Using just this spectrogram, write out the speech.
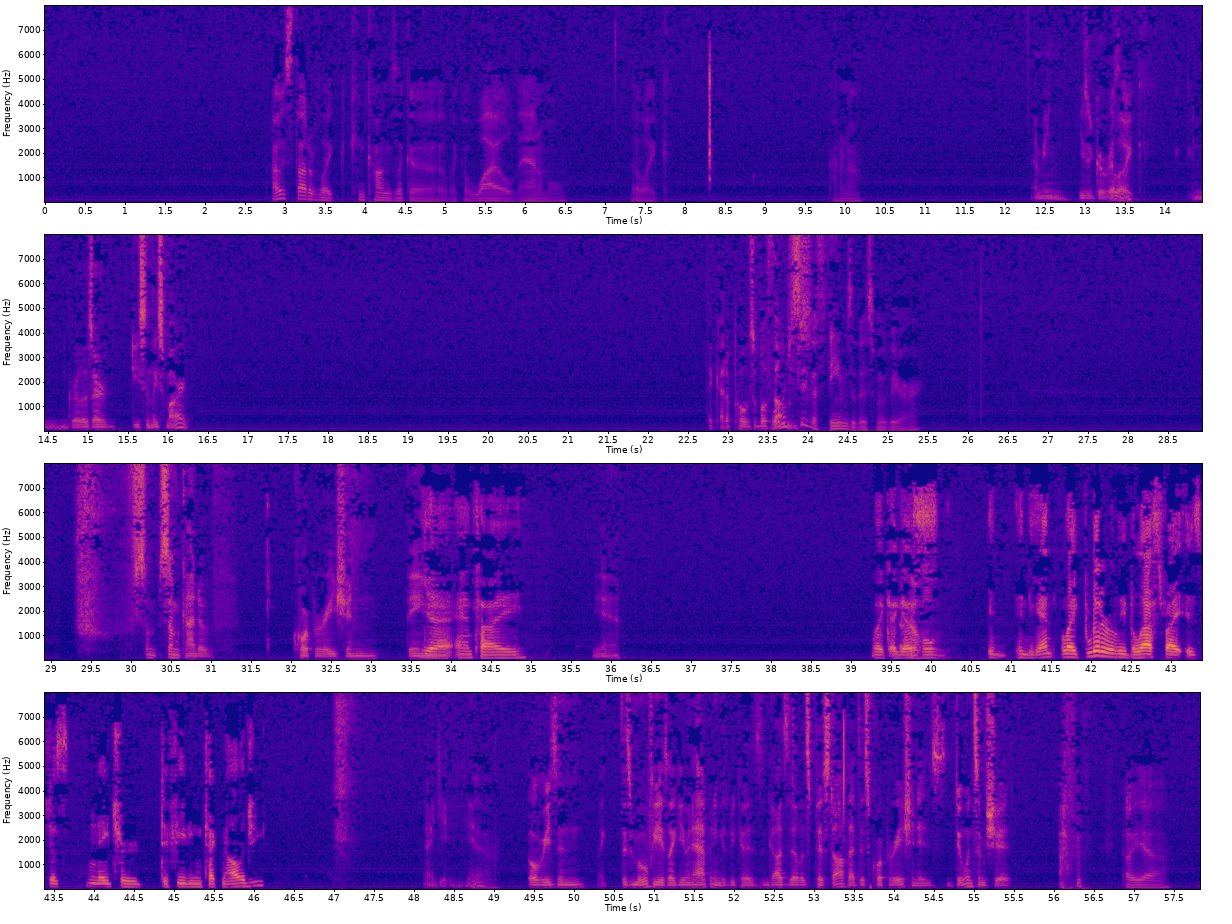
I always thought of like King Kong's like a like a wild animal that like I don't know. I mean, he's a gorilla, like and gorillas are decently smart. They got opposable thumbs. what would you thumbs. say the themes of this movie are? Some some kind of corporation thing. yeah, anti. yeah. Like I The- guess the whole in in the end, like literally, the last fight is just nature defeating technology. uh, yeah, yeah. Yeah. The whole reason like this movie is like even happening is because Godzilla's pissed off that this corporation is doing some shit. Oh yeah.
